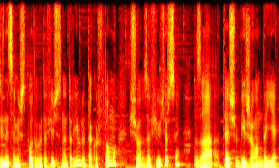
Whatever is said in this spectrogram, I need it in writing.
різниця між спотовою та фьючерсною торгівлею також в тому, що за фьючерси, за те, що біржа вам дає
